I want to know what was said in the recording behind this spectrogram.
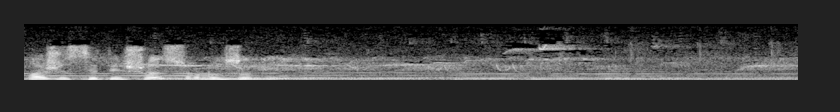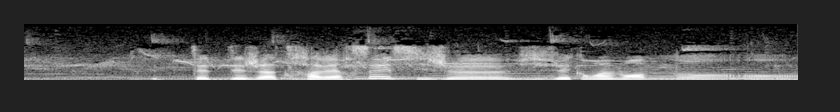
Moi, je sais des choses sur l'Ozonie. C'est peut-être déjà traversé si je vivais quand même en, en, en,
